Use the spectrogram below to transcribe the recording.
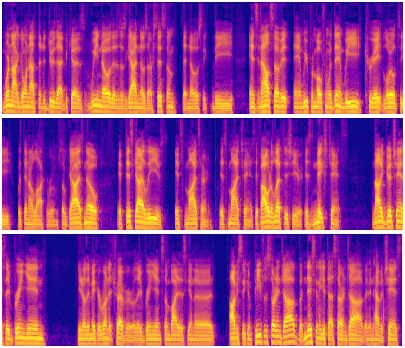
we're not going out there to do that because we know that this guy knows our system, that knows the, the ins and outs of it, and we promote from within. We create loyalty within our locker room. So guys know if this guy leaves, it's my turn. It's my chance. If I would have left this year, it's Nick's chance. Not a good chance they bring in, you know, they make a run at Trevor or they bring in somebody that's gonna obviously compete for the starting job, but Nick's gonna get that starting job and then have a chance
